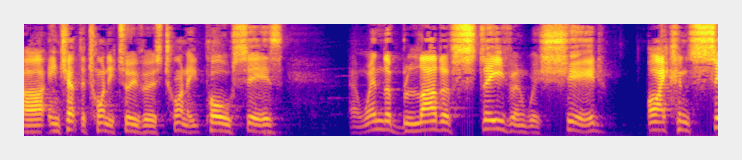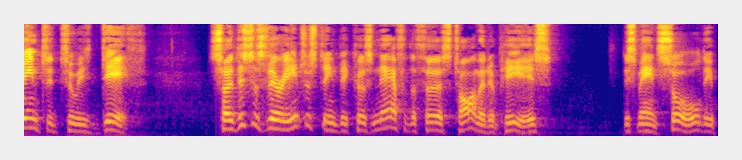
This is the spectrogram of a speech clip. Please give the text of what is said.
Uh, in chapter 22, verse 20, Paul says, and when the blood of Stephen was shed, I consented to his death. So this is very interesting because now for the first time it appears this man Saul, the,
